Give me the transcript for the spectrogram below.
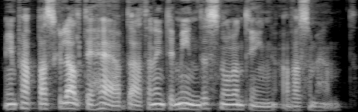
Min pappa skulle alltid hävda att han inte mindes någonting av vad som hänt.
